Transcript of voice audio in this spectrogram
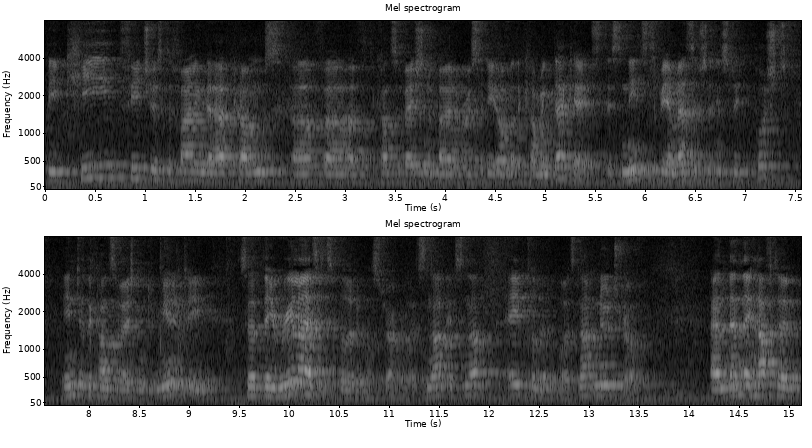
be key features defining the outcomes of, uh, of the conservation of biodiversity over the coming decades. This needs to be a message that needs to be pushed into the conservation community so that they realize it's a political struggle. It's not, it's not apolitical, it's not neutral. And then they have to,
